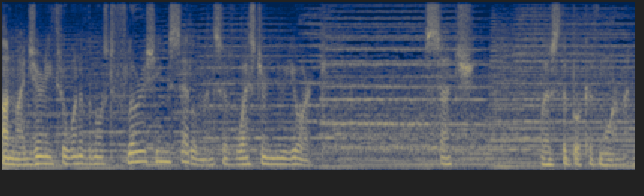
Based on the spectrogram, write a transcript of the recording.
on my journey through one of the most flourishing settlements of western New York. Such was the Book of Mormon.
